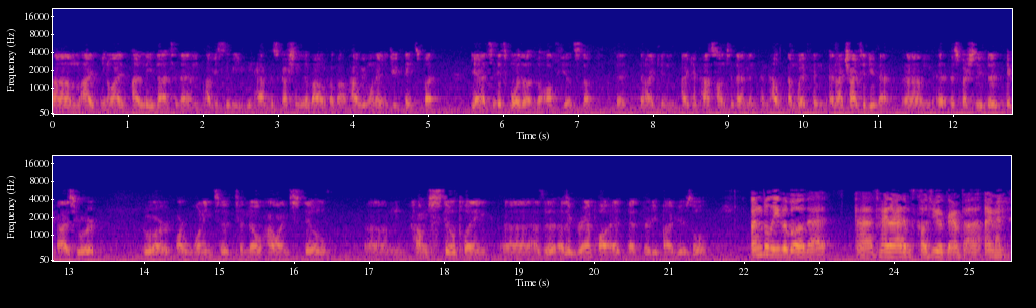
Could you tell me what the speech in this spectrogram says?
um, I you know I, I leave that to them. Obviously, we, we have discussions about about how we want to do things, but yeah, it's it's more the, the off field stuff that, that I can I can pass on to them and, and help them with, and, and I try to do that, um, especially the, the guys who are who are, are wanting to, to know how I'm still um, I'm still playing uh, as a as a grandpa at, at 35 years old. Unbelievable that uh, Tyler Adams called you a grandpa. I'm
